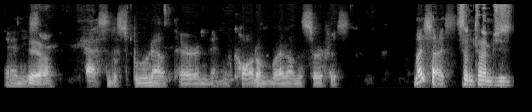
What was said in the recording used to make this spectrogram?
and he Yeah. casted a spoon out there and, and caught him right on the surface. Nice size. Sometimes just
